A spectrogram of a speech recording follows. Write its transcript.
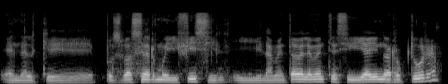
en el que pues va a ser muy difícil y lamentablemente si hay una ruptura,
